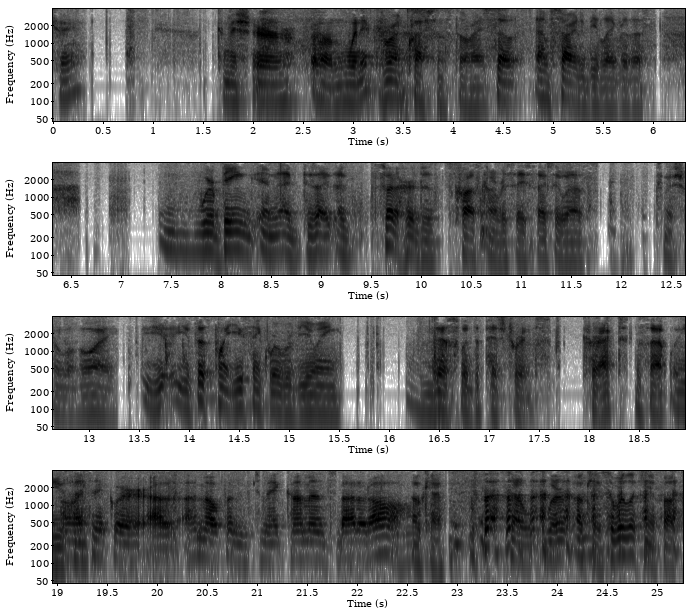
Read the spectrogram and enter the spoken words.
Okay. Commissioner um, Winick? We're on questions still, right? So I'm sorry to belabor this. We're being, and I, did I, I sort of heard the cross conversation actually when I asked Commissioner La Voie. You, you- at this point, you think we're reviewing this with the pitched roofs, correct? Is that what you Well, I think? think we're, uh, I'm open to make comments about it all. Okay. So we're, okay, so we're looking at both.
